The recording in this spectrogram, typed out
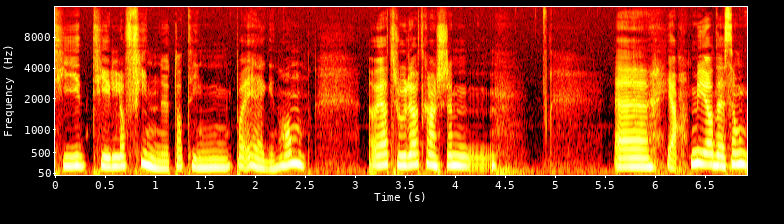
Tid til å finne ut av ting på egen hånd. Og jeg tror at kanskje eh, ja, mye av det som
